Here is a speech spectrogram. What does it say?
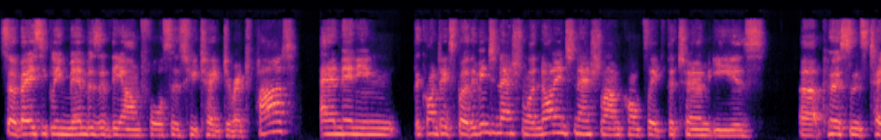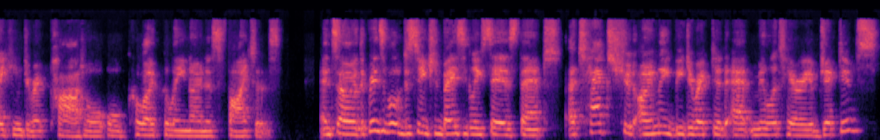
So basically, members of the armed forces who take direct part. And then in the context both of international and non-international armed conflict, the term is uh, persons taking direct part, or, or colloquially known as fighters. And so the principle of distinction basically says that attacks should only be directed at military objectives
